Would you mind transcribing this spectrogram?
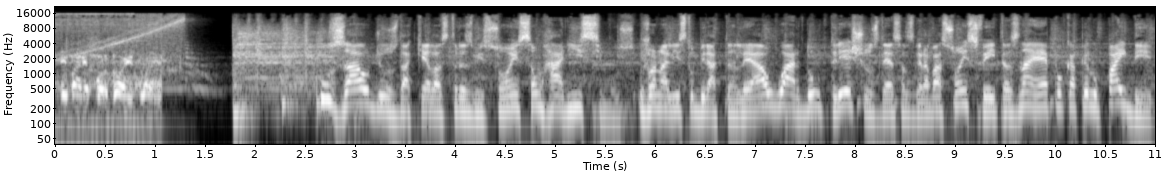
Que vale por dois. Os áudios daquelas transmissões são raríssimos. O jornalista Biratã Leal guardou trechos dessas gravações feitas na época pelo pai dele.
